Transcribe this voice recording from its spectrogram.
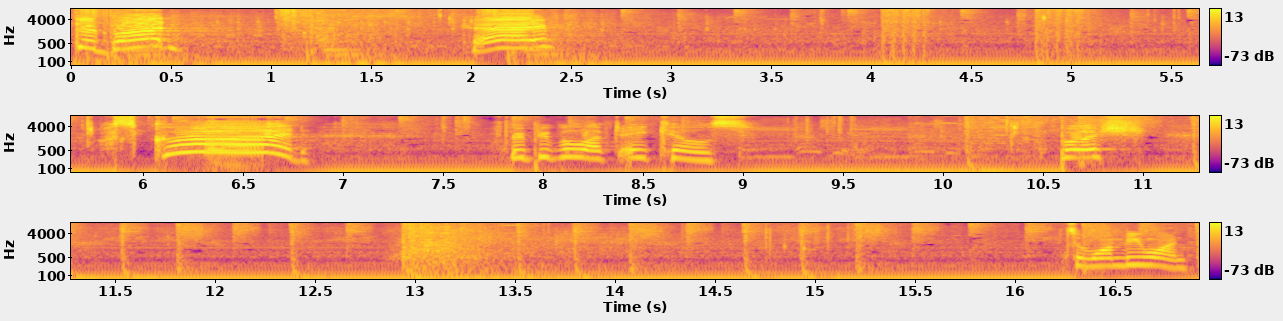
Good, bud? Hey. What's good? Three people left, eight kills. Bush. It's a 1v1.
